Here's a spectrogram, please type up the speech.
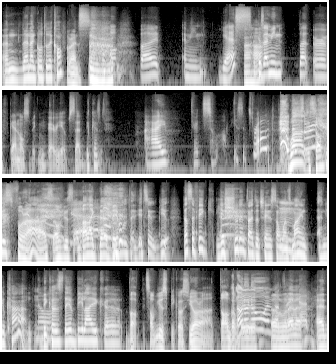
And then I go to the conference. but I mean, yes, Uh-huh. because I mean, flat Earth can also make me very upset because I, it's so obvious it's round. Well, it's obvious for us, obvious, but like the, they will. It's a, you. That's the thing. You shouldn't try to change someone's Mm. mind, and you can't No. because they'll be like, uh, "Well, it's obvious because you're a dog of No, no, the, no, I'm or not saying whatever." that. And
